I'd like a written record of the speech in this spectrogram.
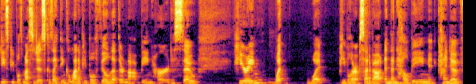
these people's messages because I think a lot of people feel that they're not being heard. So hearing what what people are upset about and then helping kind of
